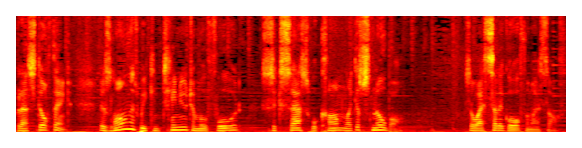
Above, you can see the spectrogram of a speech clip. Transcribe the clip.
But I still think, as long as we continue to move forward, success will come like a snowball. So I set a goal for myself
